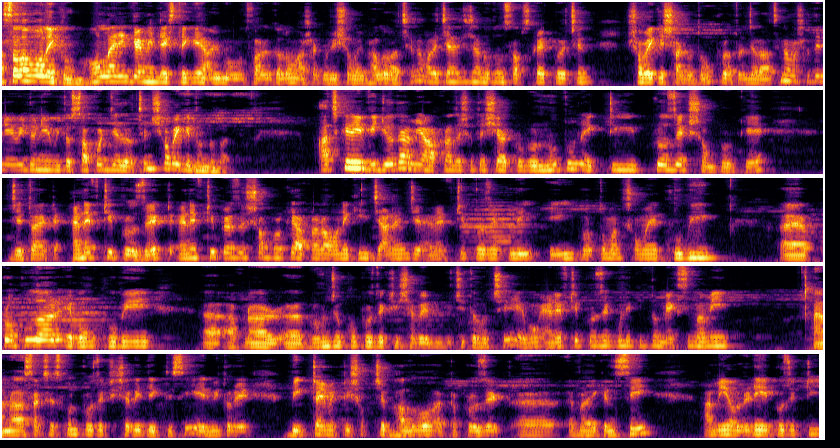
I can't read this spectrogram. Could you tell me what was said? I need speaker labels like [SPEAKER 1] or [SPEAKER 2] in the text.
[SPEAKER 1] আসসালামু আলাইকুম। Online income index থেকে আমি মোহাম্মদ ফারুক আলম। আশা করি সবাই ভালো আছেন। আমার চ্যানেলটি যারা নতুন সাবস্ক্রাইব করেছেন, সবাইকে স্বাগতম। পুরাতন যারা আছেন, আমার সাথে নিয়মিত নিয়মিত সাপোর্ট দিয়ে যাচ্ছেন, সবাইকে ধন্যবাদ। আজকের এই ভিডিওতে আমি আপনাদের সাথে শেয়ার করব নতুন একটি প্রজেক্ট সম্পর্কে, যেটা একটা এনএফটি প্রজেক্ট এনএফটি প্রজেক্ট সম্পর্কে আপনারা অনেকেই জানেন যে এনএফটি প্রজেক্টগুলি এই বর্তমান সময়ে খুবই পপুলার এবং খুবই আপনার গ্রহণযোগ্য প্রজেক্ট হিসাবে বিবেচিত হচ্ছে এবং এনএফটি প্রজেক্টগুলি কিন্তু ম্যাক্সিমামই আমরা সাকসেসফুল প্রজেক্ট হিসাবেই দেখতেছি। এর ভিতরে বিগ টাইম একটি সবচেয়ে ভালো একটা project ever I can see আমি অলরেডি এই প্রজেক্টটি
